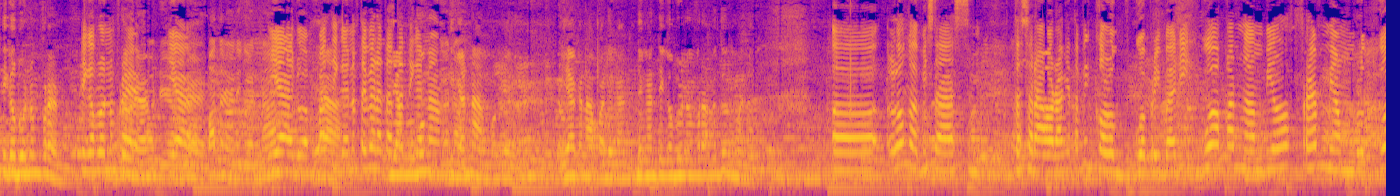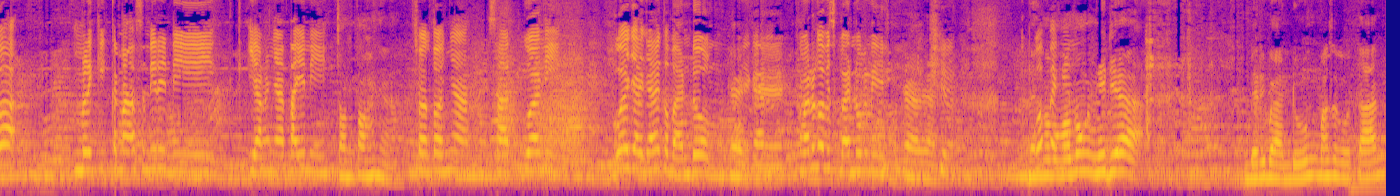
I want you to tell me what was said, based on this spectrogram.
36 frame. 36 frame Betul ya empat yang tiga enam iya. 24 36 tapi rata-rata yang umum 36 36 oke. Ya kenapa? Dengan dengan 36 frame itu gimana? eh, lo nggak bisa terserah orangnya tapi kalau gue pribadi gue akan ngambil frame yang menurut gue memiliki kena sendiri di yang nyata ini. Contohnya. contohnya saat gue nih gue jalan-jalan ke Bandung Oke. ya kan kemarin gue habis ke Bandung nih Oke, oke. Dan gue pengen ngomong-ngomong ini dia dari Bandung masuk hutan,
